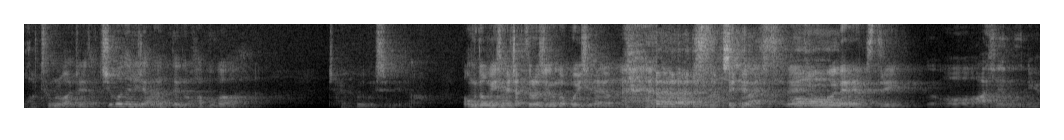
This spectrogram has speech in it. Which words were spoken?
와, 등을 완전히 다 찍어내리지 않았는데도 하부가 잘 보이고 있습니다. 엉덩이 살짝 들어주는 거 보이시나요? 아시는 거. 둔근에 햄스트링. 그, 어, 아시는 분이에요,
